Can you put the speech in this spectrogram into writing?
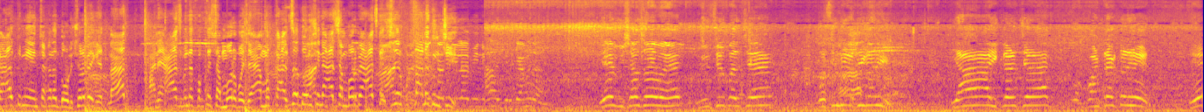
काल तुम्ही यांच्याकडे दोनशे रुपये घेतलात आणि आज म्हणतात फक्त शंभर रुपये द्या. मग कालचं दोनशे आणि आज शंभर रुपये. आज कशी कुठं आलं तुमची? हा, इकडे कॅमेरा हे विशाल साहेब आहेत म्युन्सिपलचे वसुली अधिकारी या इकडच्या कॉन्ट्रॅक्टर आहेत. हे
